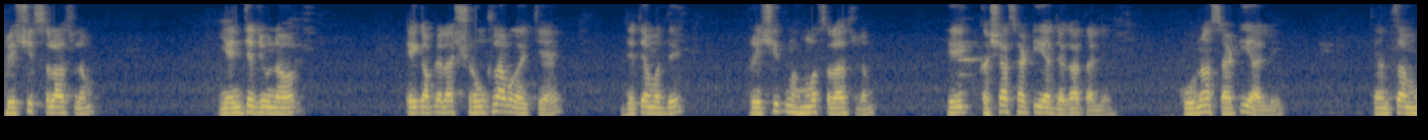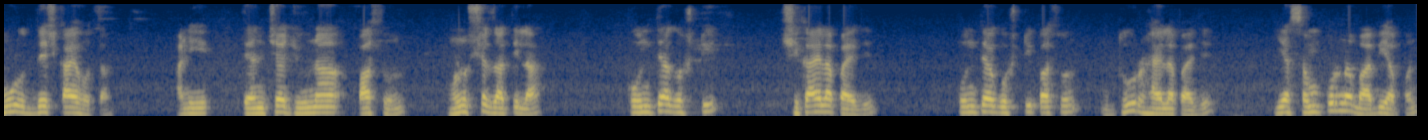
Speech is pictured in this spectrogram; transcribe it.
प्रेषित सलाहसलम यांच्या जीवनावर एक आपल्याला शृंखला बघायची आहे ज्याच्यामध्ये प्रेषित मोहम्मद सलाहसलम हे कशासाठी या जगात आले कोणासाठी आले त्यांचा मूळ उद्देश काय होता आणि त्यांच्या जीवनापासून मनुष्य जातीला कोणत्या गोष्टी शिकायला पाहिजे कोणत्या गोष्टीपासून दूर राहायला पाहिजे या संपूर्ण बाबी आपण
